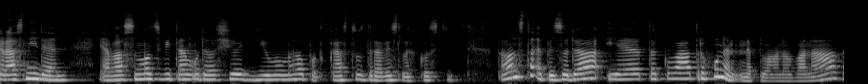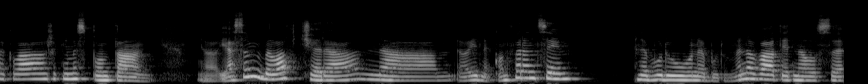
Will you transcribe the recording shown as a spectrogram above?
Krásný den, já vás moc vítám u dalšího dílu mého podcastu Zdravě s lehkostí. Tahle ta epizoda je taková trochu ne- neplánovaná, taková řekněme spontánní. Já jsem byla včera na jedné konferenci, nebudu, nebudu jmenovat, jednalo se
